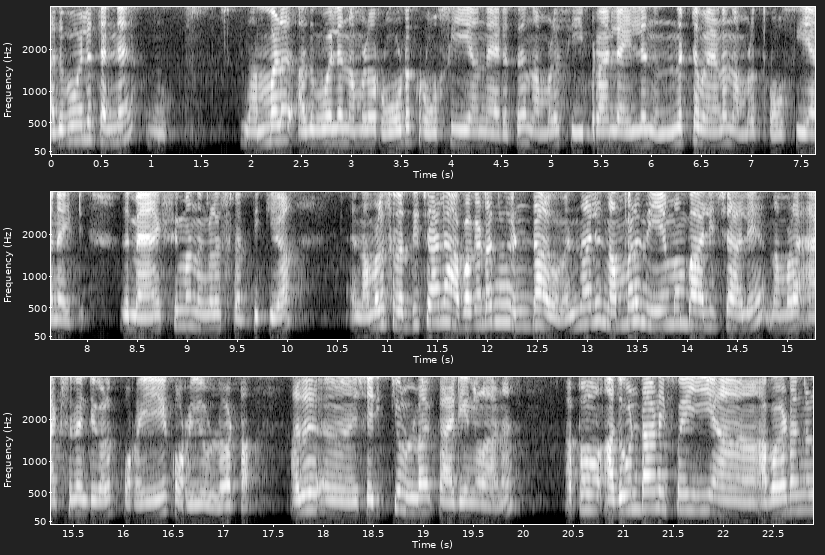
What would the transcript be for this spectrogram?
അതുപോലെ തന്നെ നമ്മൾ അതുപോലെ നമ്മൾ റോഡ് ക്രോസ് ചെയ്യാൻ നേരത്ത് നമ്മൾ സീബ്രാൻ ലൈനിൽ നിന്നിട്ട് വേണം നമ്മൾ ക്രോസ് ചെയ്യാനായിട്ട്. ഇത് മാക്സിമം നിങ്ങൾ ശ്രദ്ധിക്കുക. നമ്മൾ ശ്രദ്ധിച്ചാൽ അപകടങ്ങൾ ഉണ്ടാകും. എന്നാലും നമ്മൾ നിയമം പാലിച്ചാലേ നമ്മൾ ആക്സിഡന്റുകൾ കുറേ കുറയുള്ളൂ കേട്ടോ. അത് ശരിക്കുമുള്ള കാര്യങ്ങളാണ്. അപ്പോൾ അതുകൊണ്ടാണ് ഇപ്പോൾ ഈ അപകടങ്ങൾ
